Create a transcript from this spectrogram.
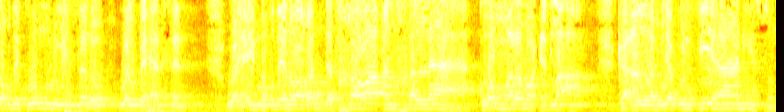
noqday kuwa murugaysanoo walbahaarsan waxay noqdeen waqadad khawaa'an khallaa. Kuwa maranoo cidlo ah. Kaan lam yakun fiiha aniisun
